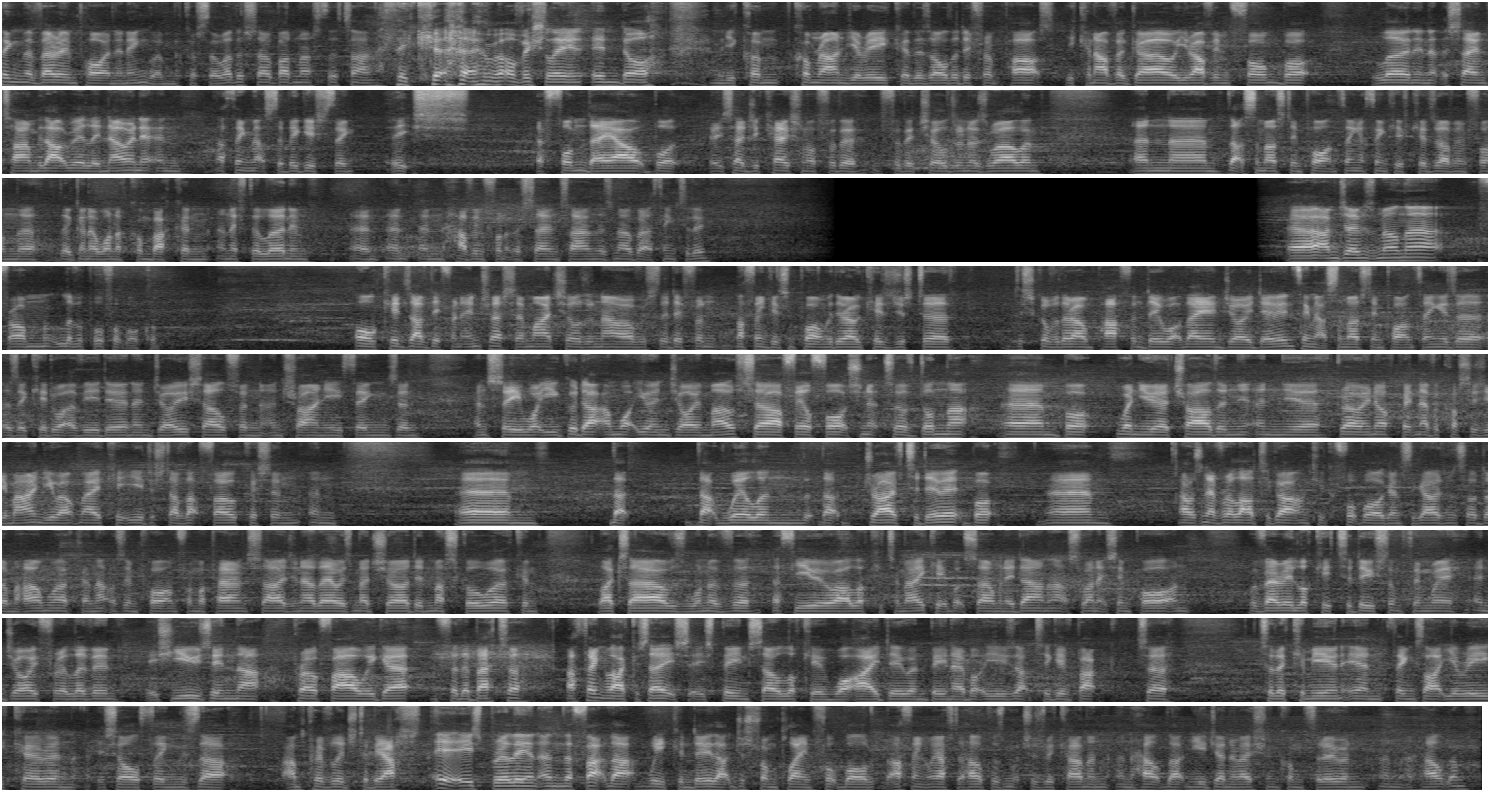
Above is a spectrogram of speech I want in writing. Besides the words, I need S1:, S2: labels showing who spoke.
S1: think they're very important in England because the weather's so bad most of the time. I think um, obviously indoor, you can come around Eureka, there's all the different parts. You can have a go, you're having fun, but learning at the same time without really knowing it. And I think that's the biggest thing. It's a fun day out, but it's educational for the for the children as well. And and um, that's the most important thing. I think if kids are having fun, they're, they're going to want to come back, and, and if they're learning and, and, and having fun at the same time, there's no better thing to do. Uh, I'm James Milner from Liverpool Football Club. All kids have different interests and my children now are obviously different. I think it's important with your own kids just to discover their own path and do what they enjoy doing. I think that's the most important thing as a, as a kid, whatever you're doing, enjoy yourself and, and try new things and, and see what you're good at and what you enjoy most. So I feel fortunate to have done that. Um, but when you're a child and, and you're growing up, it never crosses your mind, you won't make it, you just have that focus and, and um, that that will and that drive to do it. But um, I was never allowed to go out and kick a football against the guys until I'd done my homework, and that was important from my parents' side. You know, they always made sure I did my schoolwork, and like I say, I was one of a, a few who are lucky to make it, but so many don't, and that's when it's important. We're very lucky to do something we enjoy for a living. It's using that profile we get for the better. I think, like I say, it's, it's been so lucky what I do and being able to use that to give back to to the community and things like Eureka and it's all things that I'm privileged to be asked. It's brilliant and the fact that we can do that just from playing football, I think we have to help as much as we can and, and help that new generation come through and, and help them.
